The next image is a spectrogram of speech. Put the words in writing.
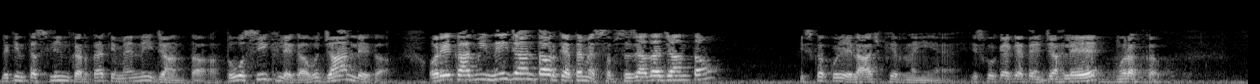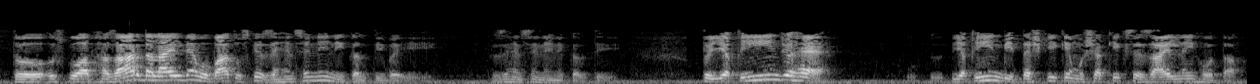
لیکن تسلیم کرتا ہے کہ میں نہیں جانتا۔ تو وہ سیکھ لے گا، وہ جان لے گا۔ اور ایک آدمی نہیں جانتا اور کہتا ہے، میں سب سے زیادہ جانتا ہوں۔ اس کا کوئی علاج پھر نہیں ہے۔ اس کو کیا کہتے ہیں؟ جہل مرکب۔ تو اس کو آپ ہزار دلائل دیں، وہ بات اس کے ذہن سے نہیں نکلتی بھائی۔ ذہن سے نہیں نکلتی۔ تو یقین جو ہے، یقین بھی تشکیق مشکک سے زائل نہیں ہوتا۔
